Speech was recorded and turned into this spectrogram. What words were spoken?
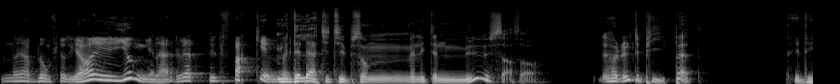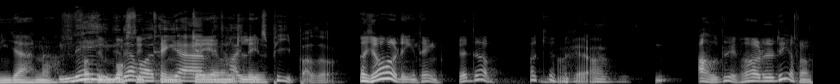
när jag blomflugor. Jag har ju djungel här. Du vet, det är fuck you. Men det lät ju typ som en liten mus alltså. Hörde du inte pipet? Det är din hjärna. Nej, Fan, du det måste där var ett tänka jävligt high pip alltså. Ja, Jag hörde ingenting. Jag är döv. Fuck you. Okej, ja. Aldrig. Var hörde du det ifrån?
